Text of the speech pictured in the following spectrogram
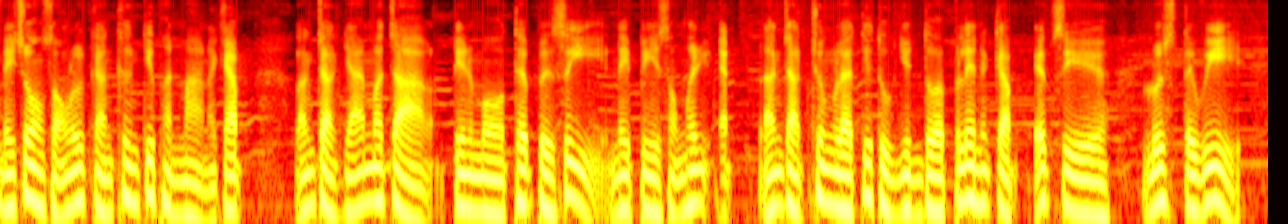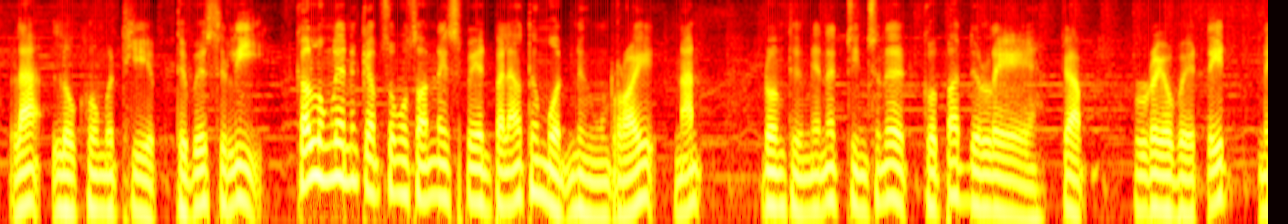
ในช่วง2ฤดูกาลครึ่งที่ผ่านมานะครับหลังจากย้ายมาจากดินาโมเทเปซีในปี 2001หลังจากช่วงแรกที่ถูกยืนตัวไปเล่นกับ FC ลูสเตวีและโลโคโมทีฟเทเบซิลีเขาลงเล่นกับสโมสรในสเปนไปแล้วทั้งหมด 100 นัด รวมถึงในนัดชิงชนะเลิศโคปาเดเลกับเรอเบติสใน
